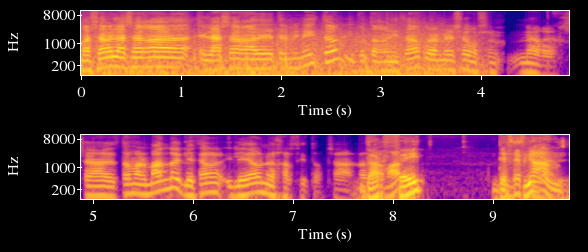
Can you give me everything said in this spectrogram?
Basado en la saga en la saga de Terminator y protagonizado por Arnold Schwarzenegger. O sea, toma el mando y le da, y le da un ejército. O sea, no Dark está mal. Fate Defiance.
